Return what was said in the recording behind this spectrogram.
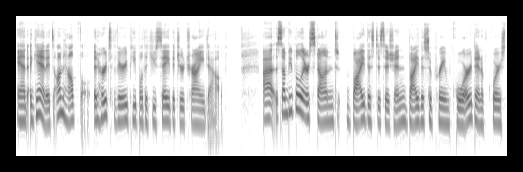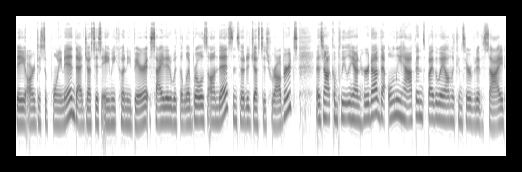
And again, it's unhelpful. It hurts the very people that you say that you're trying to help. Uh, some people are stunned by this decision by the Supreme Court. And of course, they are disappointed that Justice Amy Coney Barrett sided with the liberals on this, and so did Justice Roberts. That's not completely unheard of. That only happens, by the way, on the conservative side.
